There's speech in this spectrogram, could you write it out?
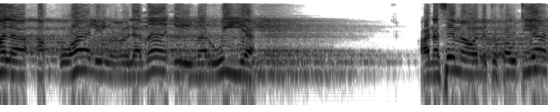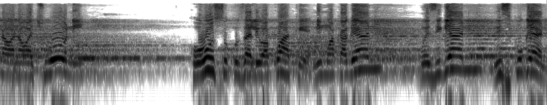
ala aqwali alulamai almarwiya anasema wametofautiana wanawachuoni kuhusu kuzaliwa kwake. Ni mwaka gani? Mwezi gani? Ni siku gani?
